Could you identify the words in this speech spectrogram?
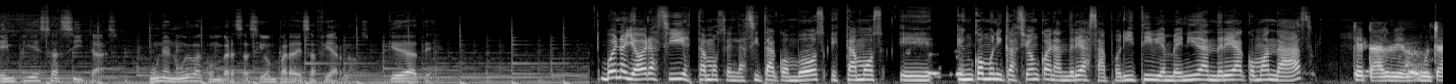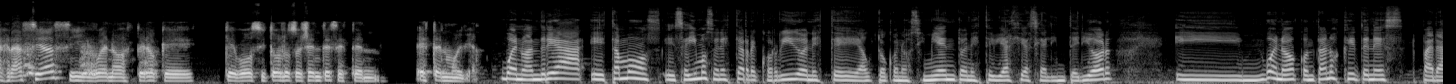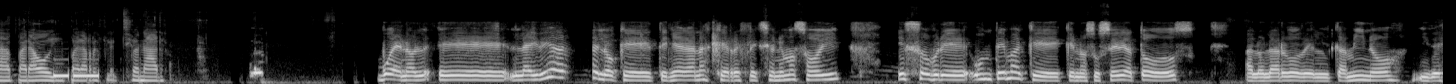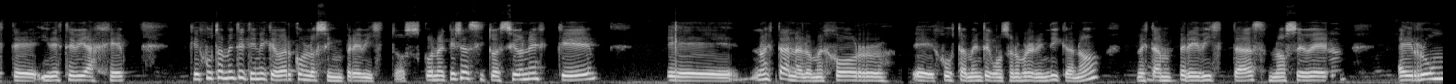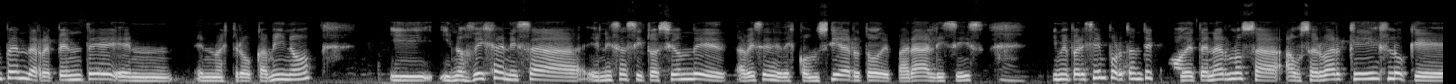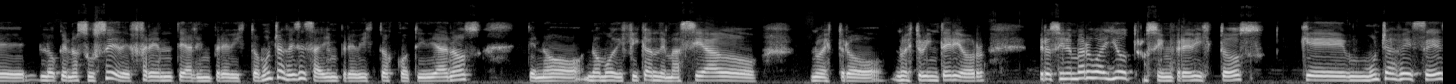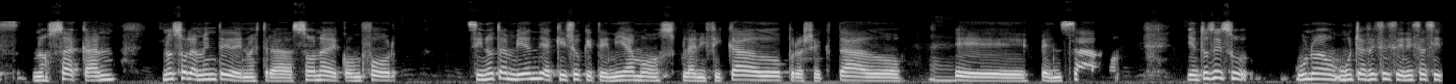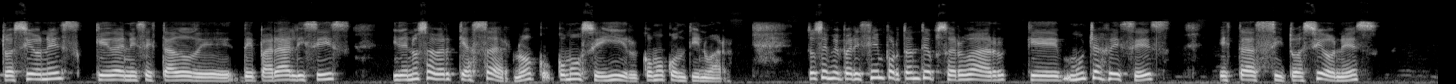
Empieza Citas, una nueva conversación para desafiarnos. Quédate. Bueno, y ahora sí, estamos en la cita con vos. Estamos eh, en comunicación con Andrea Zaporiti. Bienvenida, Andrea, ¿cómo andás? ¿Qué tal? Bien, muchas gracias y bueno, espero que, que vos y todos los oyentes estén estén muy bien. Bueno, Andrea, estamos, eh, seguimos en este recorrido, en este autoconocimiento, en este viaje hacia el interior. Y bueno, contanos qué tenés para, para hoy, para reflexionar. Bueno, eh, la idea de lo que tenía ganas que reflexionemos hoy es sobre un tema que, que nos sucede a todos a lo largo del camino y de este, y de este viaje, que justamente tiene que ver con los imprevistos, con aquellas situaciones que eh, no están a lo mejor eh, justamente como su nombre lo indica, ¿no? No están previstas, no se ven, e irrumpen de repente en, en nuestro camino y, y, nos deja en esa, en esa situación de a veces de desconcierto, de parálisis. Y me parecía importante como detenernos a, a, observar qué es lo que, lo que nos sucede frente al imprevisto. Muchas veces hay imprevistos cotidianos que no, no modifican demasiado nuestro, nuestro interior, pero sin embargo hay otros imprevistos que muchas veces nos sacan no solamente de nuestra zona de confort, sino también de aquello que teníamos planificado, proyectado, mm. eh, pensado. Y entonces uno muchas veces en esas situaciones queda en ese estado de, de parálisis y de no saber qué hacer, ¿no? C cómo seguir, cómo continuar. Entonces me parecía importante observar que muchas veces estas situaciones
